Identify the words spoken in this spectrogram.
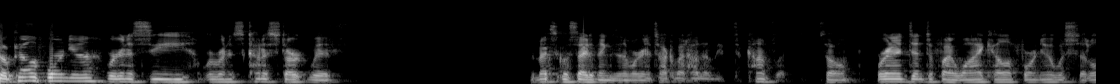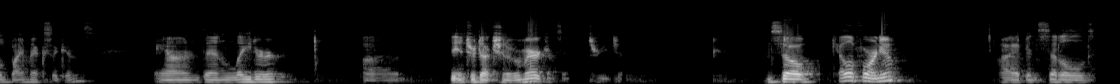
So California, we're going to see, we're going to kind of start with the Mexico side of things, and then we're going to talk about how that leads to conflict. So we're going to identify why California was settled by Mexicans, and then later uh, the introduction of Americans in this region. And so California had been settled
